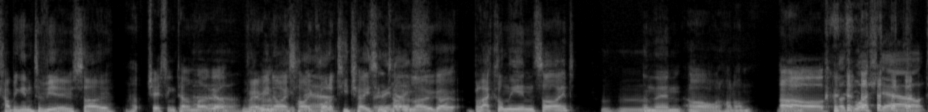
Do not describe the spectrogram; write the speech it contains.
coming into view. So Oh, Chasing Tone logo. Uh, very uh-huh, nice, high that. quality chasing Very tone nice. logo, black on the inside, Mhm. and then oh, hold on. oh, Let's washed out.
